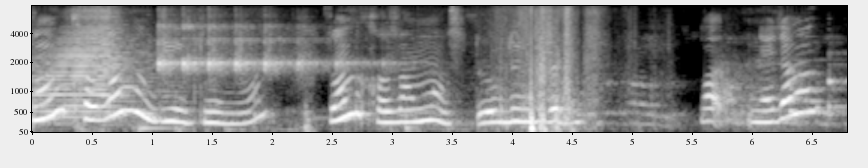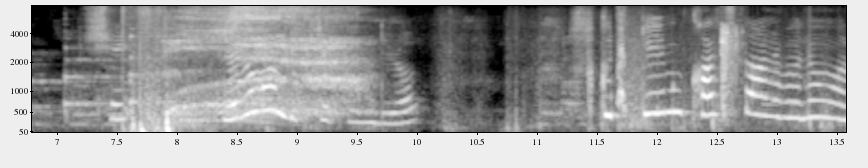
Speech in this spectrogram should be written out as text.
Zombi kazanmıyor diye diyorum. Zombi kazanmaz. Dördüncü bölüm. Ne zaman şey ne zaman bitecek bu video? Squid Game'in kaç tane bölüm var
